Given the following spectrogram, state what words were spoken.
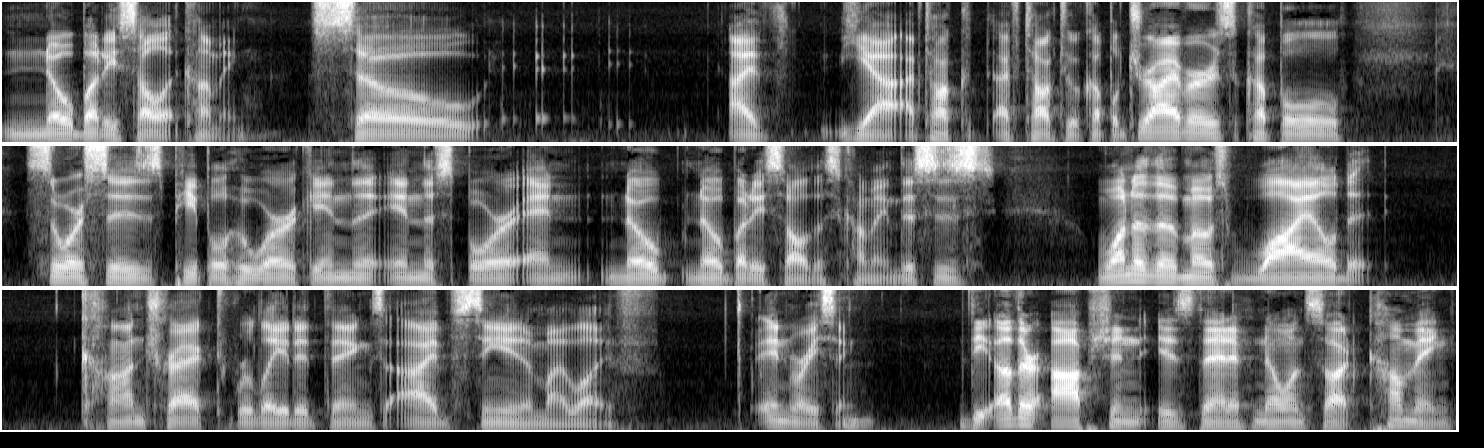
nobody saw it coming. So, I've yeah, I've talked I've talked to a couple drivers, a couple sources, people who work in the in the sport, and no nobody saw this coming. This is one of the most wild contract related things I've seen in my life in racing. The other option is then if no one saw it coming,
